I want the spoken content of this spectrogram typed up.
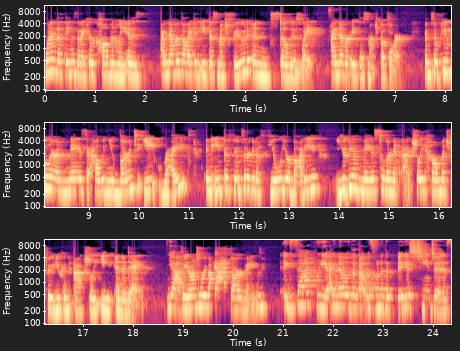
one of the things that I hear commonly is I never thought I could eat this much food and still lose weight. I never ate this much before. And so people are amazed at how when you learn to eat right and eat the foods that are going to fuel your body, you'd be amazed to learn actually how much food you can actually eat in a day. Yeah. So you don't have to worry about starving. Exactly. I know that that was one of the biggest changes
